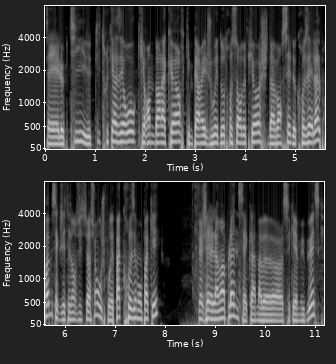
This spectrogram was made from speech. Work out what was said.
C'est le petit, le petit truc à zéro qui rentre dans la curve, qui me permet de jouer d'autres sorts de pioche, d'avancer, de creuser. Là, le problème, c'est que j'étais dans une situation où je pouvais pas creuser mon paquet. J'ai la main pleine, c'est quand, même, euh, quand même ubuesque.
